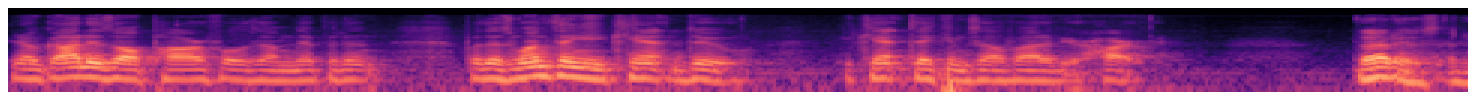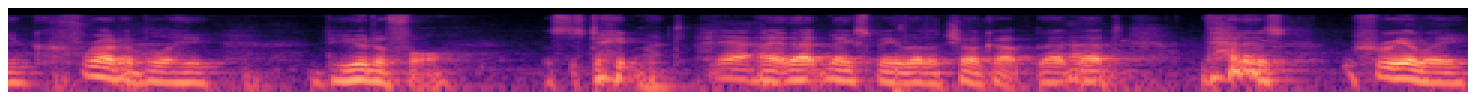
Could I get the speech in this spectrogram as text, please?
You know, God is all powerful, is omnipotent, but there's one thing he can't do. He can't take himself out of your heart. That is an incredibly beautiful statement. Yeah. I, that makes me a little choke up. That, uh-huh. that, that is really,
